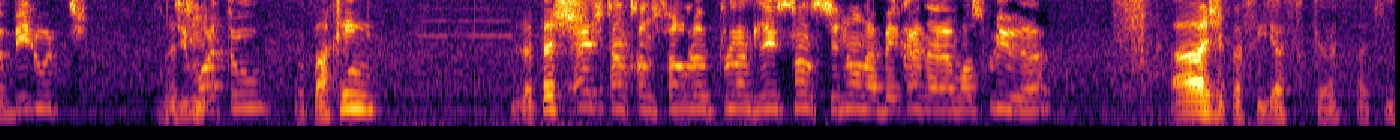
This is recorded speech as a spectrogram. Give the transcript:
Ouais, Bilout. Ah, tu- Dis-moi tout. Au parking De la pêche Eh, j'étais en train de faire le plein de l'essence, sinon la bécane elle avance plus, hein. Ah, j'ai pas fait gaffe. à tout.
